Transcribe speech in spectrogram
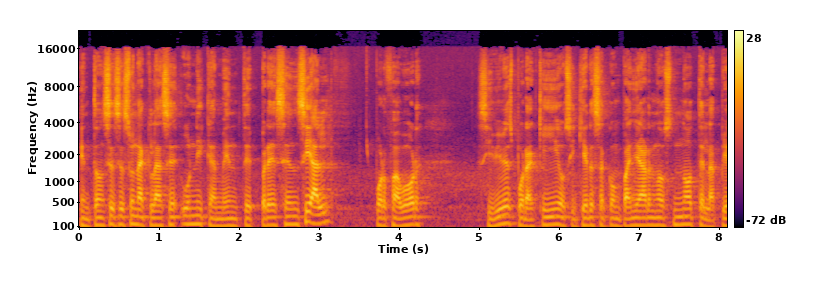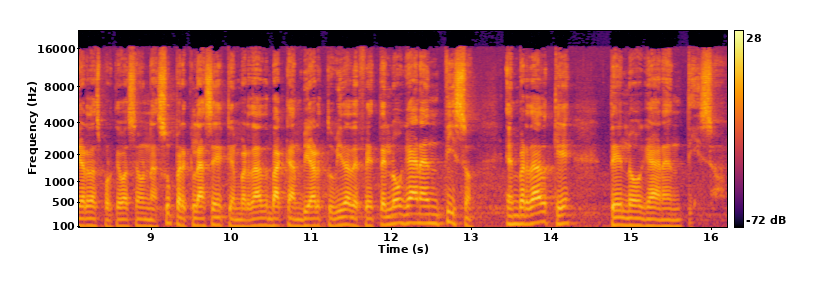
Entonces es una clase únicamente presencial. Por favor, si vives por aquí o si quieres acompañarnos, no te la pierdas porque va a ser una super clase que en verdad va a cambiar tu vida de fe. Te lo garantizo. En verdad que te lo garantizo.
